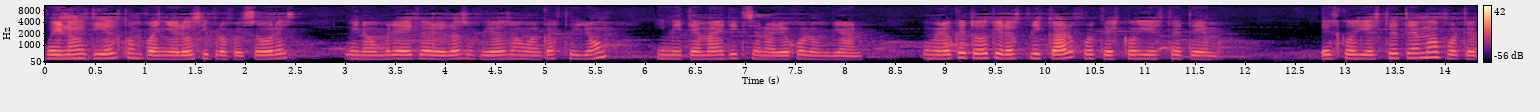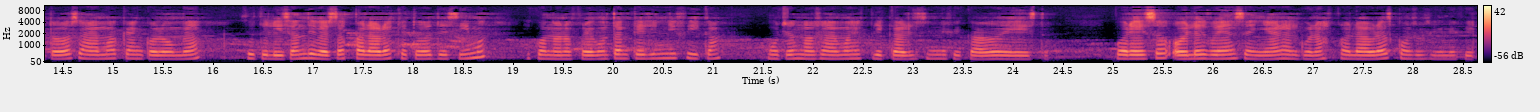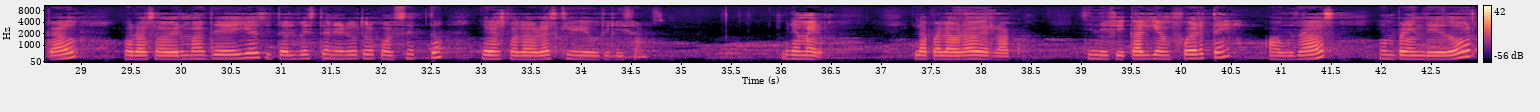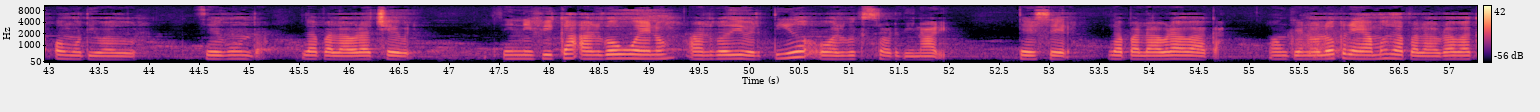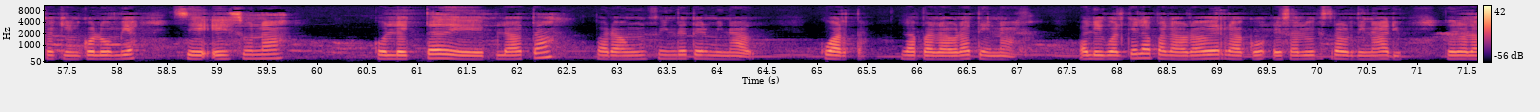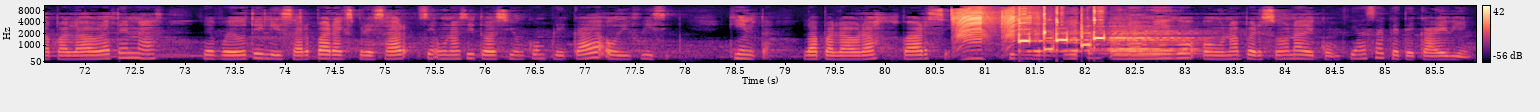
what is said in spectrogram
Buenos días compañeros y profesores. Mi nombre es Gabriela Sofía San Juan Castellón y mi tema es Diccionario Colombiano. Primero que todo quiero explicar por qué escogí este tema. Escogí este tema porque todos sabemos que en Colombia se utilizan diversas palabras que todos decimos y cuando nos preguntan qué significan, muchos no sabemos explicar el significado de esto. Por eso hoy les voy a enseñar algunas palabras con su significado para saber más de ellas y tal vez tener otro concepto de las palabras que utilizamos. Primero, la palabra berraco. Significa alguien fuerte, audaz, emprendedor o motivador. Segunda, la palabra chévere. Significa algo bueno, algo divertido o algo extraordinario. Tercera, la palabra vaca aunque no lo creamos, la palabra vaca aquí en Colombia se, es una colecta de plata para un fin determinado. Cuarta, la palabra tenaz. Al igual que la palabra berraco es algo extraordinario, pero la palabra tenaz se puede utilizar para expresar una situación complicada o difícil. Quinta, la palabra parce o una persona de confianza que te cae bien.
